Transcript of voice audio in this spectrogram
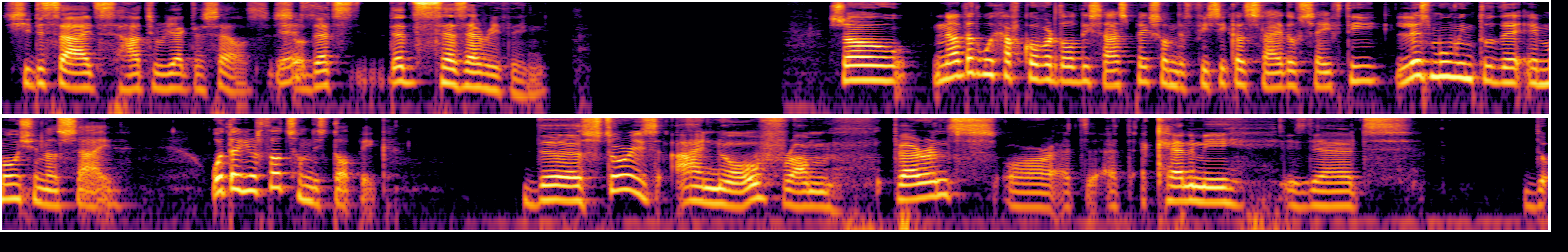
she decides how to react herself. Yes. So that's that says everything. So, now that we have covered all these aspects on the physical side of safety, let's move into the emotional side. What are your thoughts on this topic? The stories I know from parents or at at academy is that the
